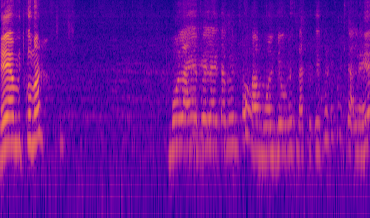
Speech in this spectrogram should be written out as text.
હે અમિત કુમાર મોલ આવ્યા પેલા તમે કહો, હા, મોલ જેવું નથી લાગતું. તે થોડી ચાલે, હે?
